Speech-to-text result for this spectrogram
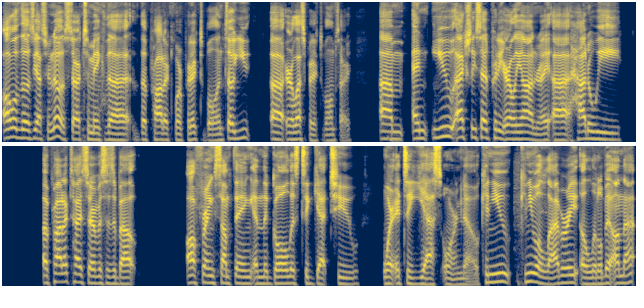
all of those yes or no start to make the, the product more predictable. And so you, uh, or less predictable, I'm sorry. Um, and you actually said pretty early on, right? Uh, how do we, a productized service is about offering something and the goal is to get to where it's a yes or no. Can you can you elaborate a little bit on that?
